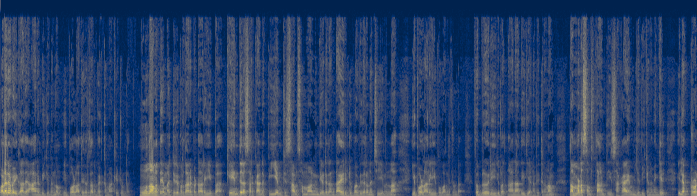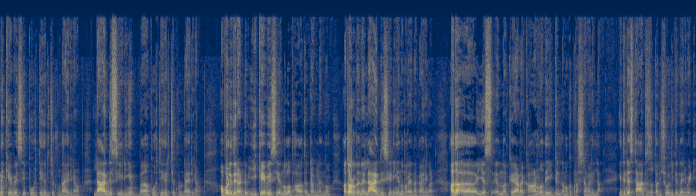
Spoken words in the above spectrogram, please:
വളരെ വൈകാതെ ആരംഭിക്കുമെന്നും ഇപ്പോൾ അധികൃതർ വ്യക്തമാക്കിയിട്ടുണ്ട്. മൂന്നാമത്തെ മറ്റൊരു പ്രധാനപ്പെട്ട അറിയിപ്പ് കേന്ദ്ര സർക്കാരിന്റെ പി എം കിസാൻ സമ്മാൻ നിധിയുടെ രണ്ടായിരം രൂപ വിതരണം ചെയ്യുമെന്ന് ഇപ്പോൾ അറിയിപ്പ് വന്നിട്ടുണ്ട്. ഫെബ്രുവരി ഇരുപത്തിനാലാം തീയതിയാണ് വിതരണം. നമ്മുടെ സംസ്ഥാനത്ത് ഈ സഹായം ലഭിക്കണമെങ്കിൽ ഇലക്ട്രോണിക് കെ വൈ സി പൂർത്തീകരിച്ചിട്ടുണ്ടായിരിക്കണം. ലാൻഡ് സീഡിങ്ങും പൂർത്തീകരിച്ചിട്ടുണ്ടായിരിക്കണം. അപ്പോൾ ഇത് രണ്ടും ഇ കെ വൈ സി എന്നുള്ള ഭാഗത്ത് ഡൺ എന്നും അതോടൊപ്പം തന്നെ ലാൻഡ് സീഡിംഗ് എന്ന് പറയുന്ന കാര്യങ്ങൾ. അത് യെസ് എന്നൊക്കെയാണ് കാണുന്നതെങ്കിൽ നമുക്ക് പ്രശ്നങ്ങളില്ല. ഇതിന്റെ സ്റ്റാറ്റസ് പരിശോധിക്കുന്നതിന് വേണ്ടി.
